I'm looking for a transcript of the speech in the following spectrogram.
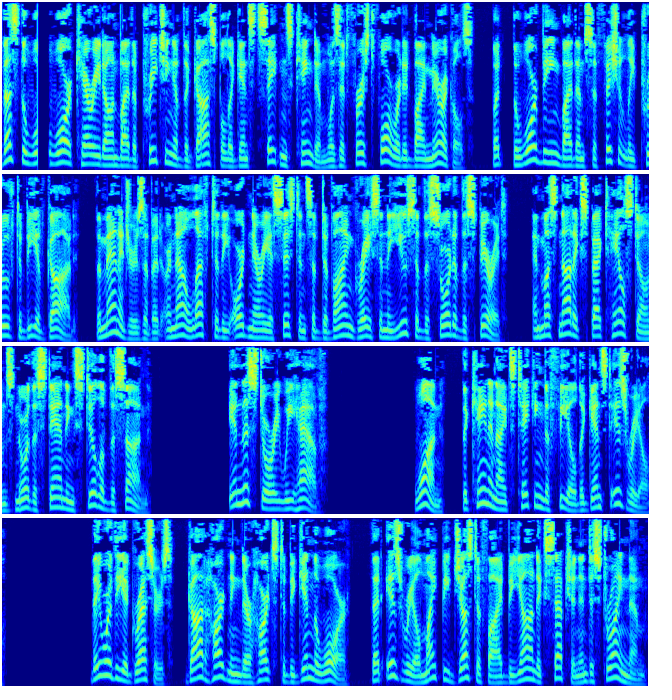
Thus, the war carried on by the preaching of the gospel against Satan's kingdom was at first forwarded by miracles, but, the war being by them sufficiently proved to be of God, the managers of it are now left to the ordinary assistance of divine grace in the use of the sword of the Spirit, and must not expect hailstones nor the standing still of the sun. In this story, we have 1. The Canaanites taking the field against Israel. They were the aggressors, God hardening their hearts to begin the war, that Israel might be justified beyond exception in destroying them.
